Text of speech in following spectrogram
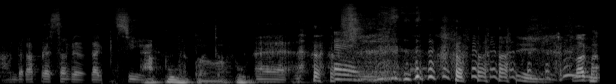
Andrà a prestare ragazzini. Eh, appunto, appunto. Eh. Eh. ma... ma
